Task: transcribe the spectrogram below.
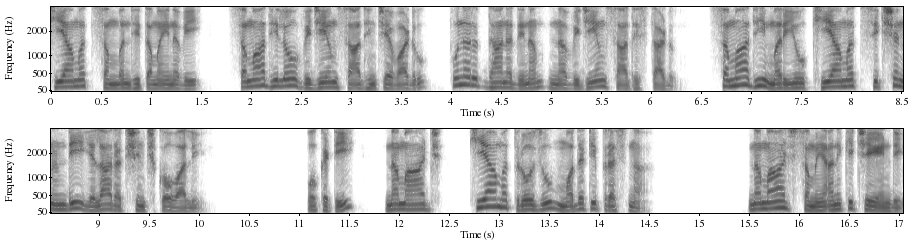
ఖియామత్ సంబంధితమైనవి సమాధిలో విజయం సాధించేవాడు పునరుద్ధాన దినం న విజయం సాధిస్తాడు. సమాధి మరియు ఖియామత్ శిక్ష నుండి ఎలా రక్షించుకోవాలి? ఒకటి నమాజ్ ఖియామత్ రోజు మొదటి ప్రశ్న. నమాజ్ సమయానికి చేయండి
